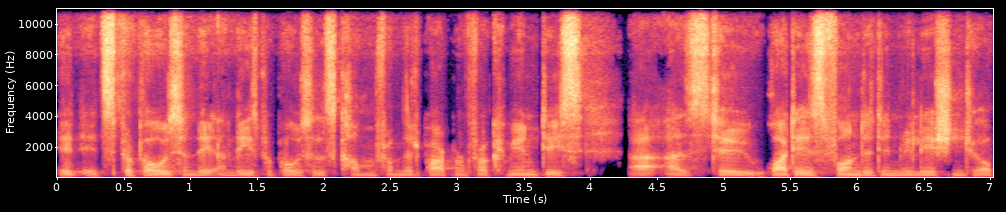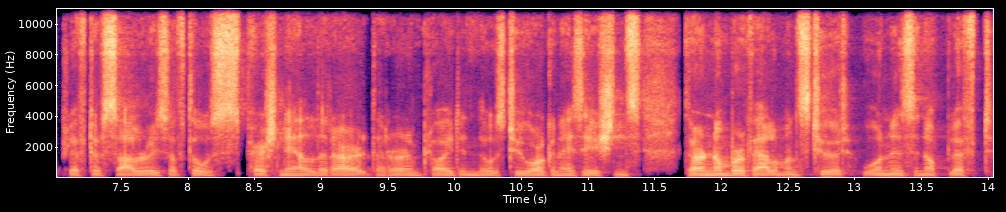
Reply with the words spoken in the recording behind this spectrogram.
it, it's proposed, and, the, and these proposals come from the Department for Communities uh, as to what is funded in relation to uplift of salaries of those personnel that are that are employed in those two organisations. There are a number of elements to it. One is an uplift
